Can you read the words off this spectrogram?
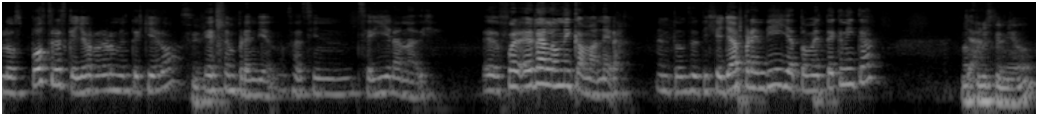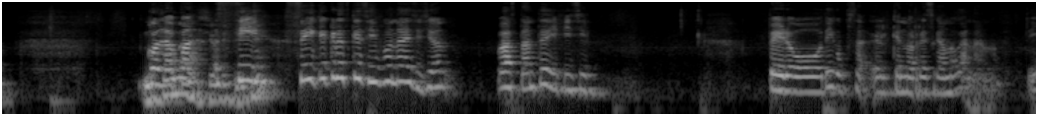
los postres que yo realmente quiero, Sí. es emprendiendo, o sea, sin seguir a nadie. Eh, fue, era la única manera. Entonces dije, ya aprendí, ya tomé técnica. ¿no Ya. tuviste miedo? ¿No Con fue la una sí, sí, ¿qué crees que sí fue una decisión bastante difícil? Pero digo, pues el que no arriesga no gana, ¿no? Y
